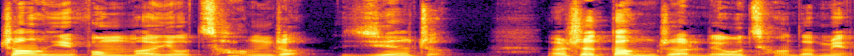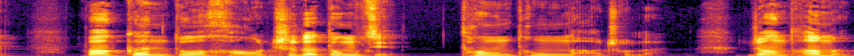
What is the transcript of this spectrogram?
张一峰没有藏着掖着，而是当着刘强的面。把更多好吃的东西通通拿出来，让他们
